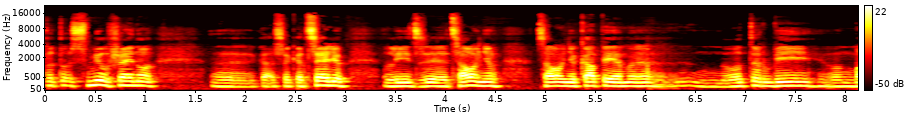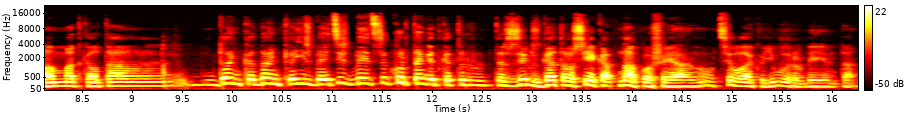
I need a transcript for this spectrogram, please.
pa to smilšaino, eh, kā saka, ceļu līdz eh, cauņu, cauņu kapiem, eh, nu, tur bija, un mamma atkal tā, doņka, doņka, izbeidz, izbeidz, kur tagad, kad tur tas zirgs gatavs iekāpt nākošajā, nu, cilvēku jūra bija un tā.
